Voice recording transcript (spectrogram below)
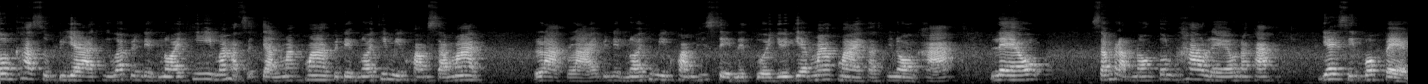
ต้นข้าสุปิยา ถือว่าเป็นเด็กน้อยที่มหัศจรรย์มาก ๆ เป็นเด็กน้อยที่มีความสามารถหลากหลาย เป็นเด็กน้อยที่มีความพิเศษในตัวเยอะแยะมากมายค่ะพี่น้องคะแล้วสำหรับน้องต้นข้าวแล้วนะคะยายสิทธิ์บ่แปลก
